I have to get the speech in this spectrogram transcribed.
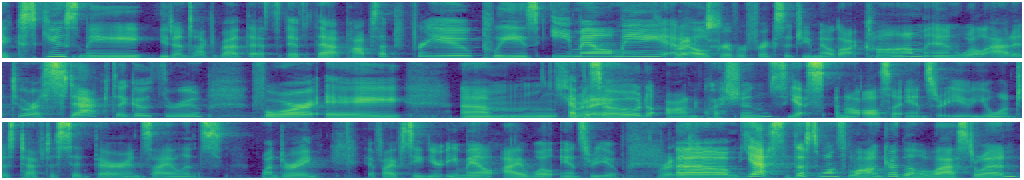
excuse me, you didn't talk about this. If that pops up for you, please email me at Right. lgroverfricks at gmail.com and we'll add it to our stack to go through for a um, Q&A. episode on questions. Yes, and I'll also answer you. You won't just have to sit there in silence wondering if I've seen your email. I will answer you. Right. Um, yes, this one's longer than the last one.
